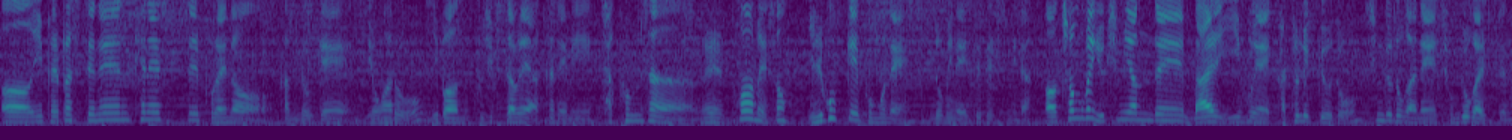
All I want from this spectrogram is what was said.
어, 이 벨파스트는 케네스 브레너 감독의 영화로 이번 94회 아카데미 작품상을 포함해서 7개 부문에 노미네이트 됐습니다. 어, 1960년대 말 이후에 가톨릭교도 신교도 간의 종교 갈등이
